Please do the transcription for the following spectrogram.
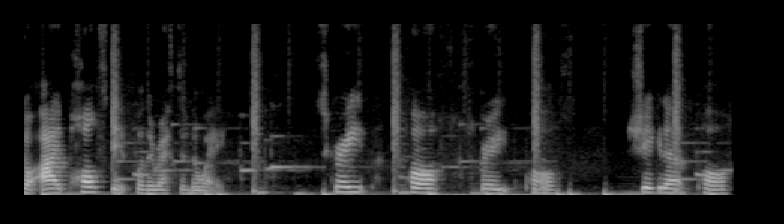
So I pulsed it for the rest of the way. Scrape, pulse, scrape, pulse. Shake it up, pulse.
